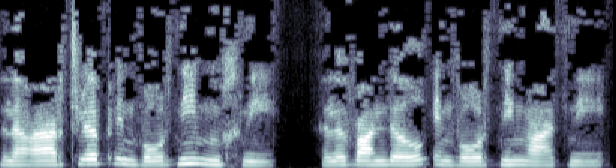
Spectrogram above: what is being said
hulle haarklip en word nie moeg nie, hulle wandel en word nie maat nie.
